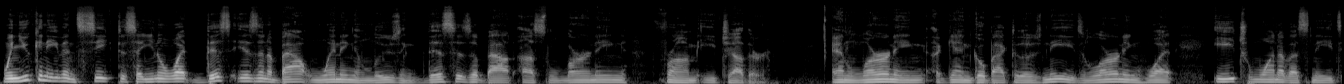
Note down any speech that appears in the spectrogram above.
when you can even seek to say, you know what, this isn't about winning and losing, this is about us learning from each other and learning again go back to those needs learning what each one of us needs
